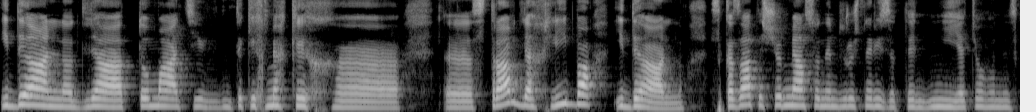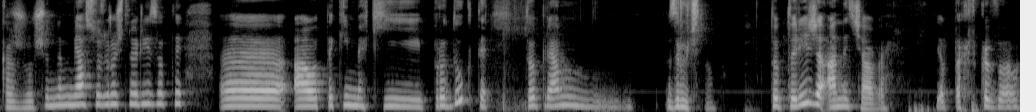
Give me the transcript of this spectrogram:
ідеально для томатів, таких м'яких е, е, страв, для хліба ідеально. Сказати, що м'ясо ним зручно різати, ні, я цього не скажу. Що ним м'ясо зручно різати, е, а от такі м'які продукти, то прям зручно. Тобто ріже, а не чаве, я б так сказала.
